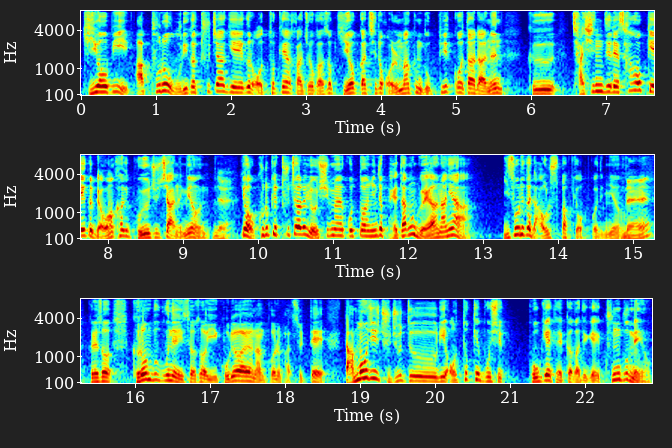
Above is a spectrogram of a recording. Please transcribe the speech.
기업이 앞으로 우리가 투자 계획을 어떻게 가져가서 기업 가치를 얼만큼 높일 거다라는 그 자신들의 사업 계획을 명확하게 보여주지 않으면 네. 야 그렇게 투자를 열심히 할 것도 아닌데 배당은 왜 안 하냐 이 소리가 나올 수밖에 없거든요. 네. 그래서 그런 부분에 있어서 이 고려하연 안건을 봤을 때 나머지 주주들이 어떻게 보시 보게 될까가 되게 궁금해요.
